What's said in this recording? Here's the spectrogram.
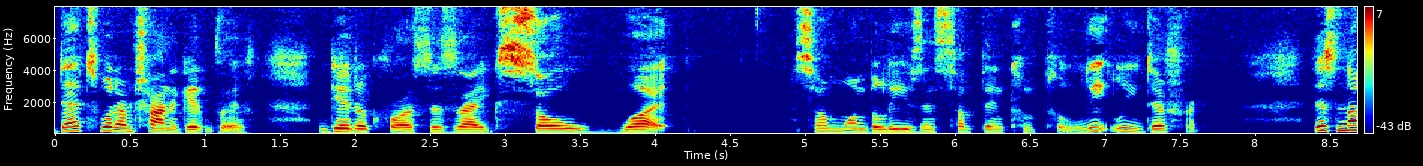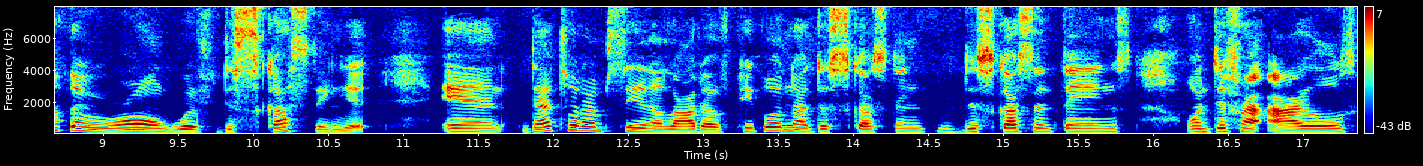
That's what i'm trying to get with get across is like, so what? Someone believes in something completely different. There's nothing wrong with discussing it. And that's what I'm seeing a lot of. People are not discussing discussing things on different aisles,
